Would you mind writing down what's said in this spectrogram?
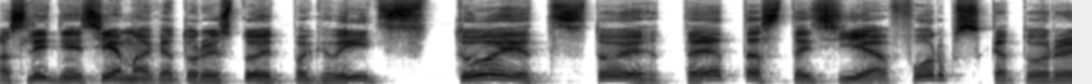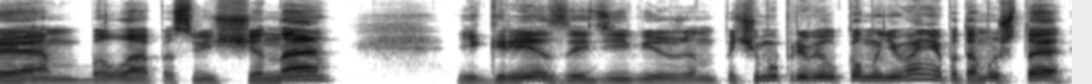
Последняя тема, о которой стоит поговорить, стоит, стоит, это статья Forbes, которая была посвящена игре The Division. Почему привел к внимание? Потому что,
